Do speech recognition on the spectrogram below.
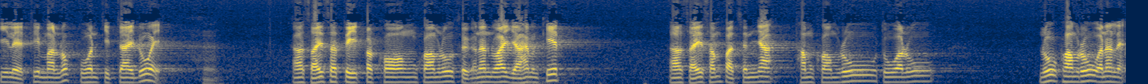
กิเลสที่มารบกวนจิตใจด้วย อาศัยสติประคองความรู้สึกอันนั้นไว้อย่าให้มันคิด อาศัยสัมปัชัญญะทำความรู้ตัวรู้ รู้ความรู้อันนั้นแหละ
